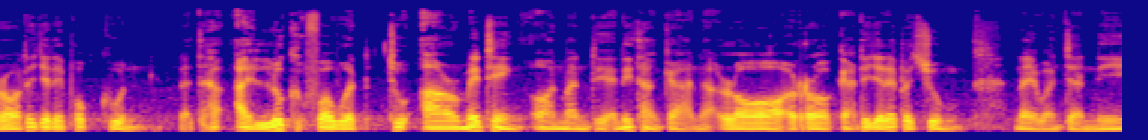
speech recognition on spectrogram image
รอที่จะได้พบคุณแต่ถ้า I look forward to our meeting on Monday อันนี้ทางการนะรอรอการที่จะได้ประชุมในวันจันทร์นี้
